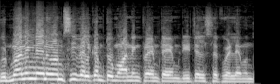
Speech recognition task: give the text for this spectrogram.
Good morning నేను Vamsi. Welcome to morning prime time డీటెయిల్స్లోకి వెళ్ళే ముందు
